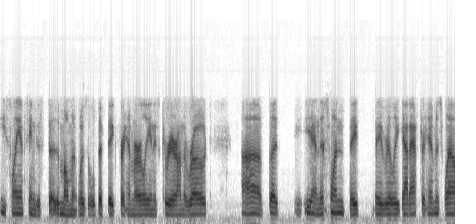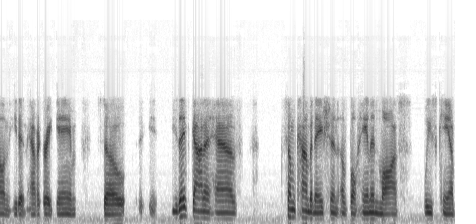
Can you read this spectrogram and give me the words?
East Lansing. Just uh, the moment was a little bit big for him early in his career on the road. Uh, but yeah, in this one they they really got after him as well, and he didn't have a great game. So they've got to have some combination of Bohannon, Moss, Wieskamp,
